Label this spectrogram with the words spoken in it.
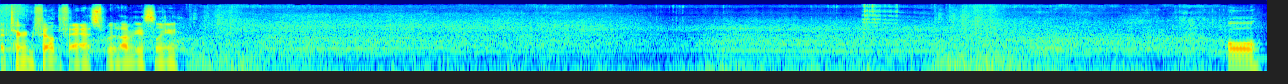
That turn felt fast, but obviously Oh.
